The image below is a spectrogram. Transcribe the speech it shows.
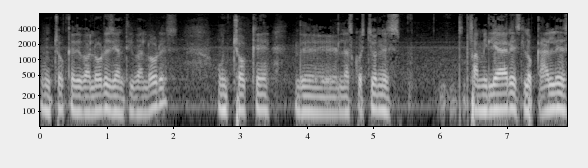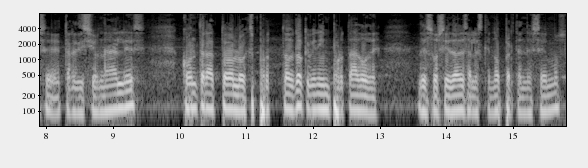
un choque de valores y antivalores, un choque de las cuestiones familiares, locales, eh, tradicionales, contra todo lo, todo lo que viene importado de, de sociedades a las que no pertenecemos,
